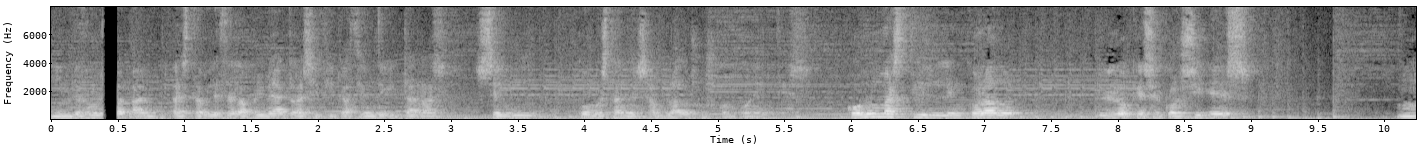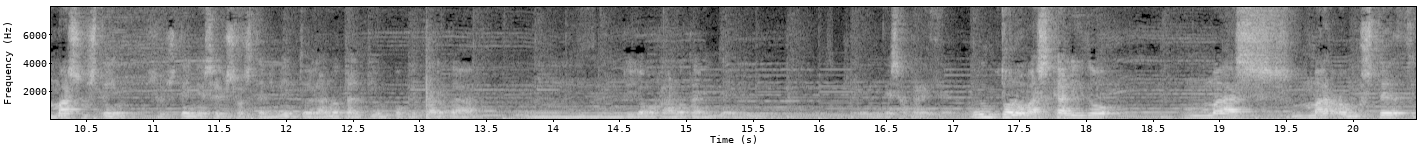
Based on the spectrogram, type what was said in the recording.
y empezamos a establecer la primera clasificación de guitarras según cómo están ensamblados sus componentes. Con un mástil encolado lo que se consigue es más sustain, sustain es el sostenimiento de la nota, el tiempo que tarda, mm, digamos, la nota en, en desaparecer. Un tono más cálido más, más robustez,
